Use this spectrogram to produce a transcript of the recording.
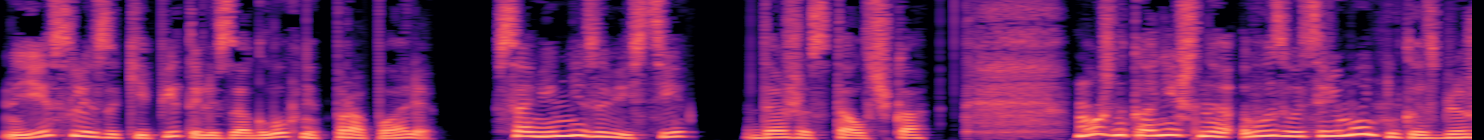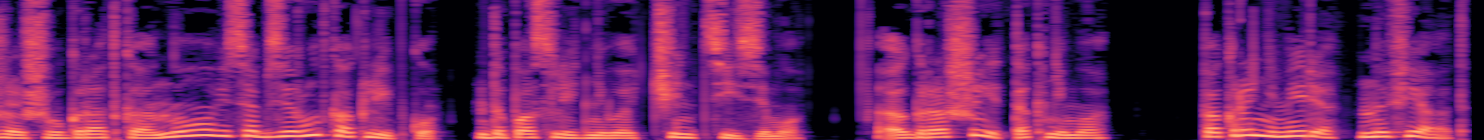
Если закипит или заглохнет, пропали. Самим не завести, даже с толчка. Можно, конечно, вызвать ремонтника из ближайшего городка, но ведь обзерут как липку до последнего чентизимо. А грошей так нема. По крайней мере, на фиат.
